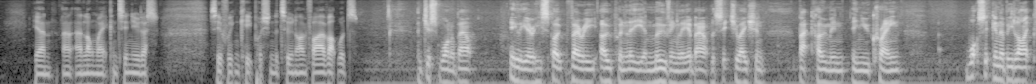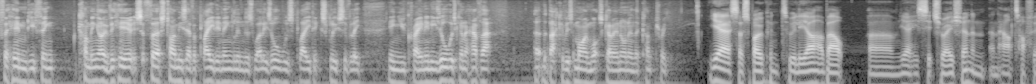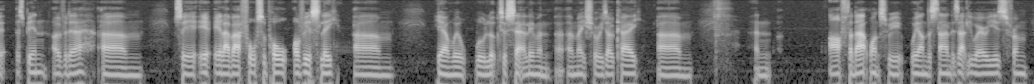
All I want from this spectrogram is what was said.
yeah, and, and, long may it continue. Let's see if we can keep pushing the two nine five upwards. And just one about Ilya. He spoke very openly and movingly about the situation back home in in Ukraine what's it going to be like for him, do you think, coming over here? It's the first time he's ever played in England as well. He's always played exclusively in Ukraine, and he's always going to have that at the back of his mind what's going on in the country. Yes, I've spoken to Ilya about um, yeah his situation and, and how tough it has been over there. Um, so he'll have our full support, obviously. Um, yeah, and we'll we'll look to settle him and, and make sure he's okay. Um, and after that, once we, we understand exactly where he is from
